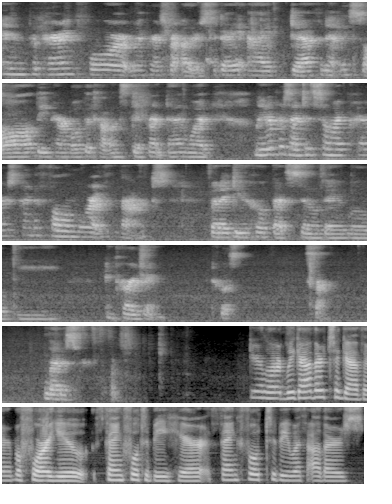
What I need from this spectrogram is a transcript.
In preparing for my prayers for others today, I definitely saw the parable of the talents different than what Lina presented, so my prayers kind of follow more of that. But I do hope that still they will be encouraging to us. So, let us. Dear Lord, we gather together before you, thankful to be here, thankful to be with others,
